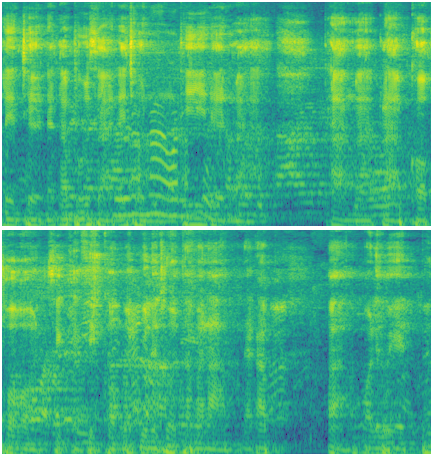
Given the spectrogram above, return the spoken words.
เรียนเชิญนะครับผู้สาธุชนที่เดินมาทางมากราบขอพรสิ่งศักดิ์สิทธิ์ของวัดวิรโชธธรรมรามนะครับอ่าบริเวณพื้น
